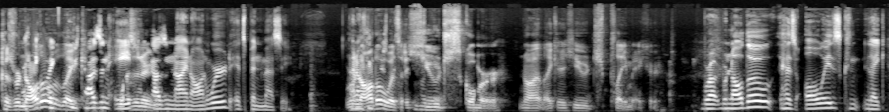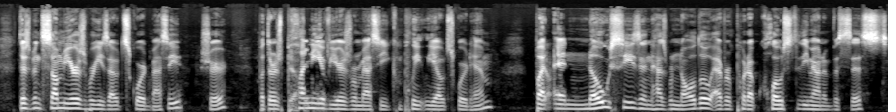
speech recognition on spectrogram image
Because Ronaldo like 2008, wasn't a- 2009 onward, it's been Messi. I don't think Ronaldo was a huge scorer, not like a huge playmaker. Ro- Ronaldo has always like. There's been some years where he's outscored Messi, sure, but there's Yeah. plenty of years where Messi completely outscored him. But in no season has Ronaldo ever put up close to the amount of assists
